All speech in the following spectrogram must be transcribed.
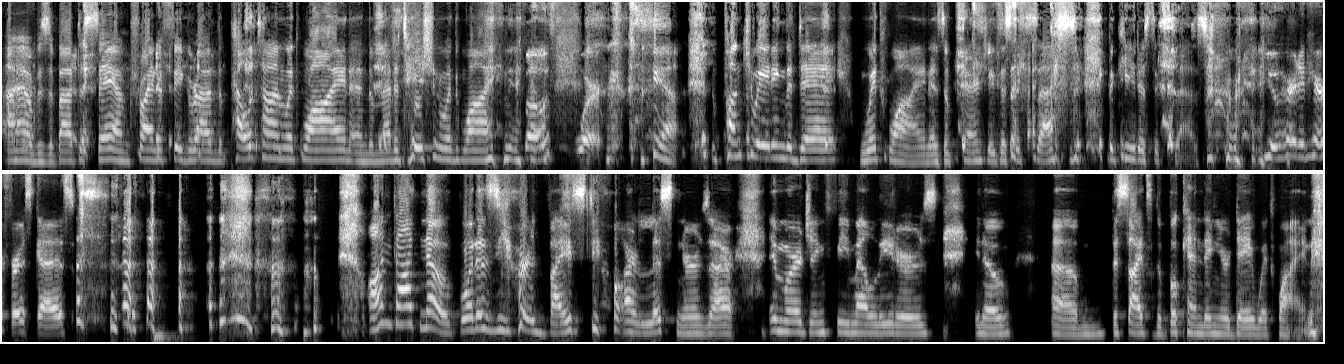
I was about to say, I'm trying to figure out the Peloton with wine and the meditation with wine. Both work. yeah. Punctuating the day with wine is apparently the success, the key to success. Right? You heard it here first, guys. On that note, what is your advice to our listeners, our emerging female leaders, you know, um, besides the bookending your day with wine?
